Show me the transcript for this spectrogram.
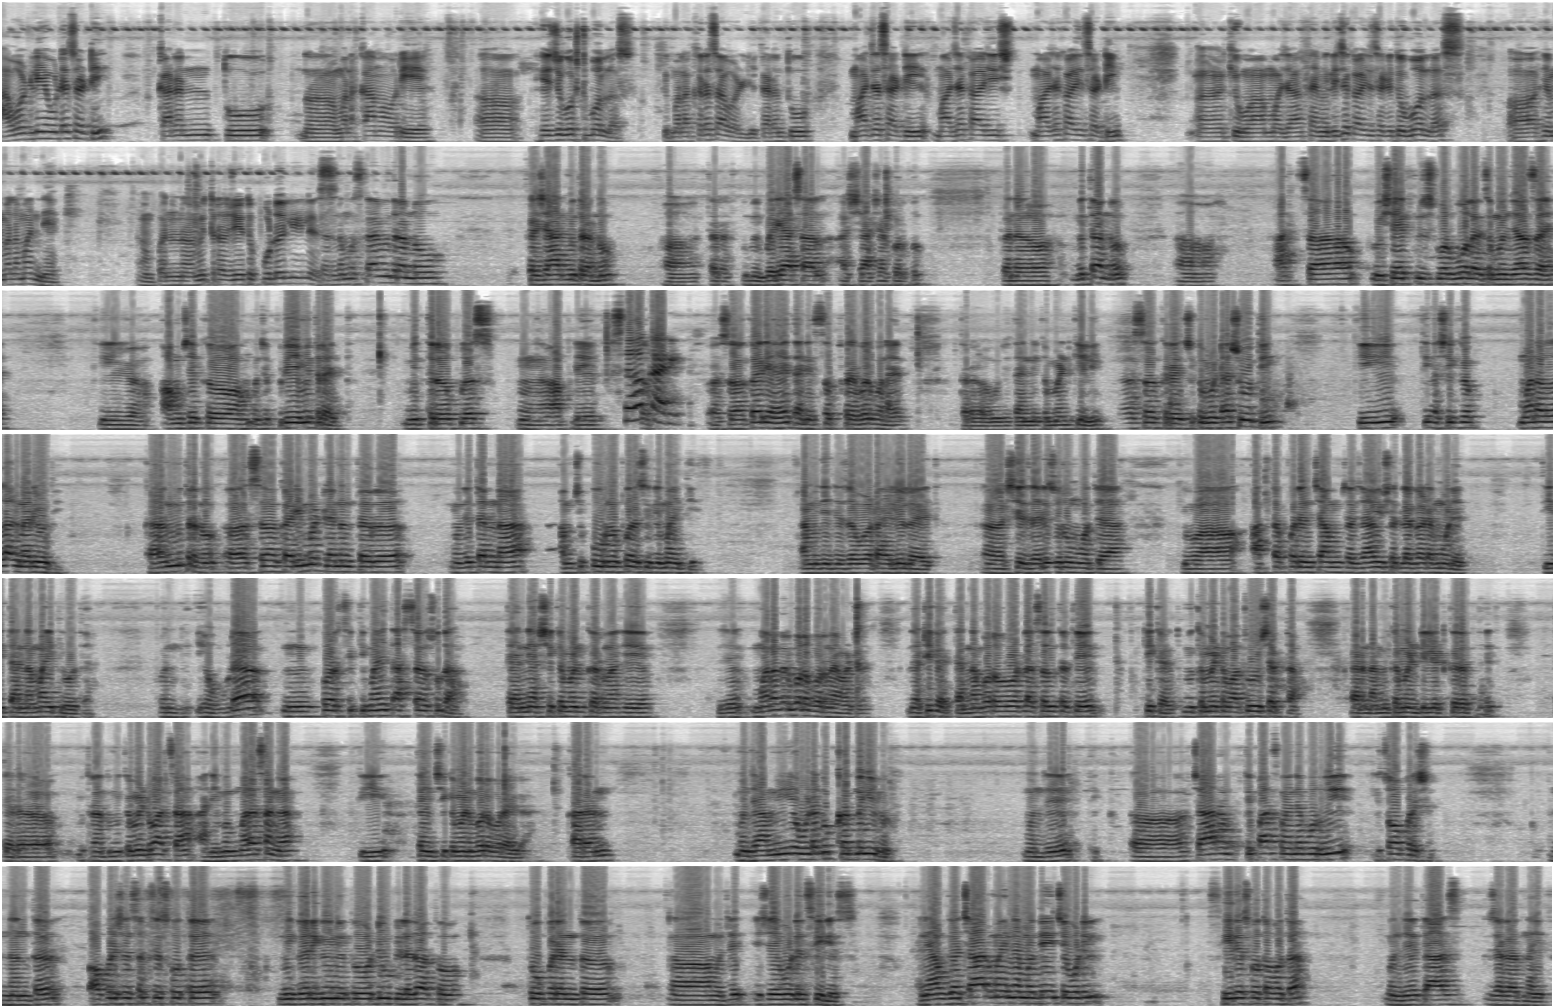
आवडली एवढ्यासाठी कारण तू मला कामावर ये. हे जी गोष्ट बोललास ती मला खरंच आवडली. कारण तू माझ्यासाठी माझ्या काळजी माझ्या काळजीसाठी किंवा माझ्या फॅमिलीच्या काळजीसाठी तू बोललास हे मला मान्य आहे. पण मित्र जे तू पुढं लिहिलंस नमस्कार मित्रांनो. कसे आहात मित्रांनो? तर तुम्ही बरे असाल अशी आशा करतो. पण मित्रांनो आजचा विषय तुझ्यासमोर बोलायचं म्हणजे असं आहे की आमचे एक म्हणजे प्रिय मित्र आहेत. मित्र प्लस आपले सहकारी. सहकारी आहेत आणि सबस्क्रायबर पण आहेत. तर म्हणजे त्यांनी कमेंट केली. सहकार्याची कमेंट अशी होती की ती अशी क- मनाला लागणारी होती. कारण मित्रांनो सहकारी म्हटल्यानंतर म्हणजे त्यांना आमची पूर्ण परिस्थिती माहिती आहे. आम्ही त्यांच्याजवळ राहिलेलो आहेत. शेजारीच रूम होत्या. किंवा आत्तापर्यंतच्या आमच्या ज्या आयुष्यातल्या घडामोडी आहेत ती त्यांना माहिती होत्या. पण एवढ्या परिस्थिती माहीत असताना सुद्धा त्यांनी अशी कमेंट करणं हे म्हणजे मला तर बरोबर नाही वाटलं. जर ठीक आहे त्यांना बरोबर वाटलं असेल तर ते ठीक आहे तुम्ही कमेंट वाचवू शकता. कारण आम्ही कमेंट डिलीट करत नाहीत. तर मित्रांनो तुम्ही कमेंट वाचा आणि मग मला सांगा की त्यांची कमेंट बरोबर आहे का? कारण म्हणजे आम्ही एवढ्या दुःखात गेलो. म्हणजे एक चार ते पाच महिन्यापूर्वी हिचं ऑपरेशन नंतर ऑपरेशन सक्सेस होतं मी घरी घेऊन येतो ड्युटीला जातो. तोपर्यंत म्हणजे हिचे वडील सिरियस आणि अवघ्या चार महिन्यामध्ये हिचे वडील सिरियस होता होता म्हणजे ते आज जगात नाहीत.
